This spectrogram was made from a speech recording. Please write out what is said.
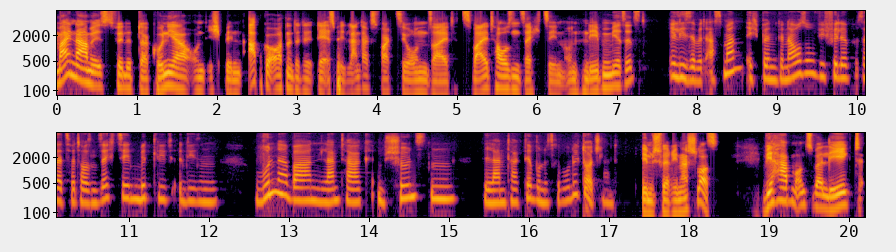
Mein Name ist Philipp Dacunia und ich bin Abgeordneter der SPD-Landtagsfraktion seit 2016 und neben mir sitzt Elisabeth Assmann. Ich bin genauso wie Philipp seit 2016 Mitglied in diesem wunderbaren Landtag, im schönsten Landtag der Bundesrepublik Deutschland. Im Schweriner Schloss. Wir haben uns überlegt,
